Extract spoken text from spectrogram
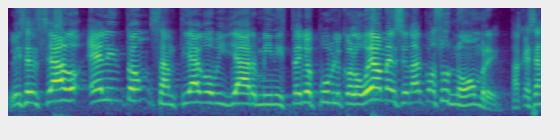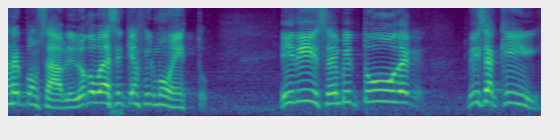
licenciado Ellington Santiago Villar, Ministerio Público, lo voy a mencionar con sus nombres, para que sean responsables, y luego voy a decir quién firmó esto. Y dice, en virtud de, dice aquí,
